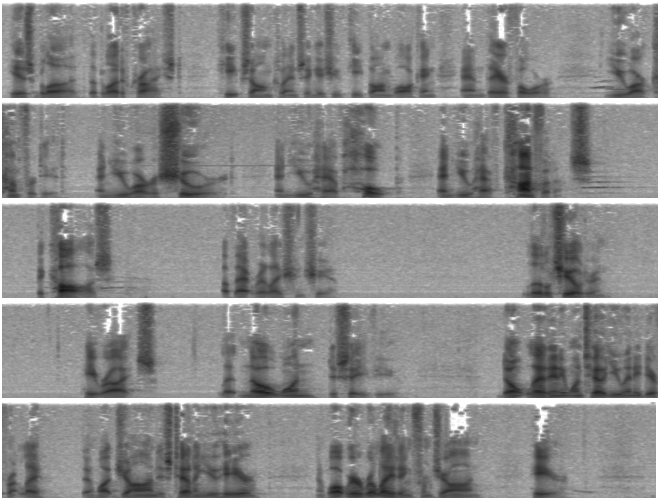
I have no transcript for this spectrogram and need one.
His blood, the blood of Christ, keeps on cleansing as you keep on walking, and therefore you are comforted and you are assured and you have hope and you have confidence because of that relationship. Little children, he writes, let no one deceive you. Don't let anyone tell you any differently than what John is telling you here and what we're relating from John here.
